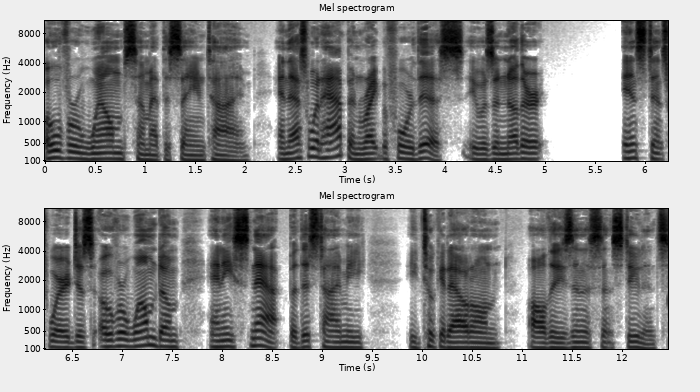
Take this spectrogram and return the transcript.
overwhelms him at the same time. And that's what happened right before this. It was another instance where it just overwhelmed him and he snapped, but this time he he took it out on all these innocent students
